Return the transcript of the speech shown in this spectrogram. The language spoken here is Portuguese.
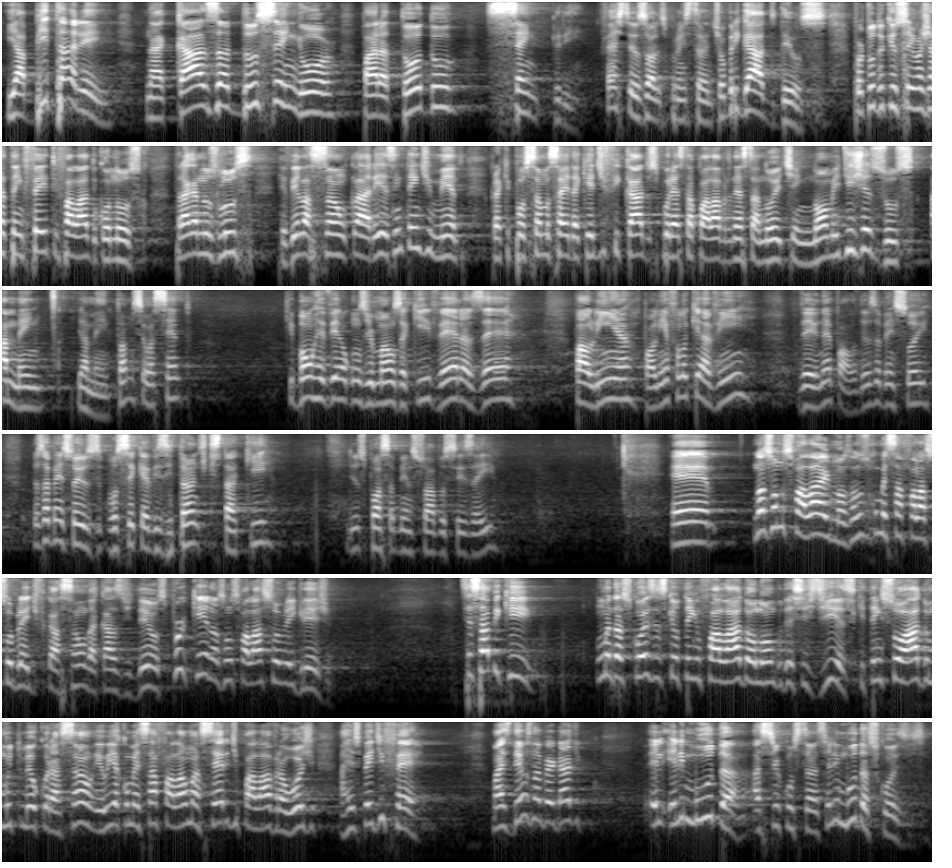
e habitarei na casa do Senhor para todo sempre. Feche seus olhos por um instante. Obrigado, Deus, por tudo que o Senhor já tem feito e falado conosco. Traga-nos luz revelação, clareza, entendimento, para que possamos sair daqui edificados por esta palavra nesta noite, em nome de Jesus. Amém e amém. Tome seu assento. Que bom rever alguns irmãos aqui, Vera, Zé, Paulinha. Paulinha falou que ia vir, veio, né, Paulo? Deus abençoe. Deus abençoe você que é visitante, que está aqui. Deus possa abençoar vocês aí. É, nós vamos falar, irmãos, nós vamos começar a falar sobre a edificação da casa de Deus. Por que nós vamos falar sobre a igreja? Você sabe que uma das coisas que eu tenho falado ao longo desses dias, que tem soado muito meu coração, eu ia começar a falar uma série de palavras hoje a respeito de fé. Mas Deus, na verdade, ele, ele muda as circunstâncias, Ele muda as coisas.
